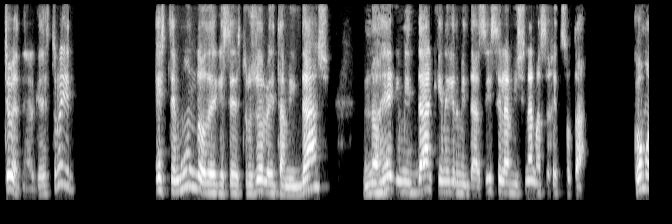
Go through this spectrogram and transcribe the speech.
yo voy a tener que destruir. Este mundo desde que se destruyó el Beit HaMikdash, no es que dice la Mishnah Masejet Sotah. ¿Cómo,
